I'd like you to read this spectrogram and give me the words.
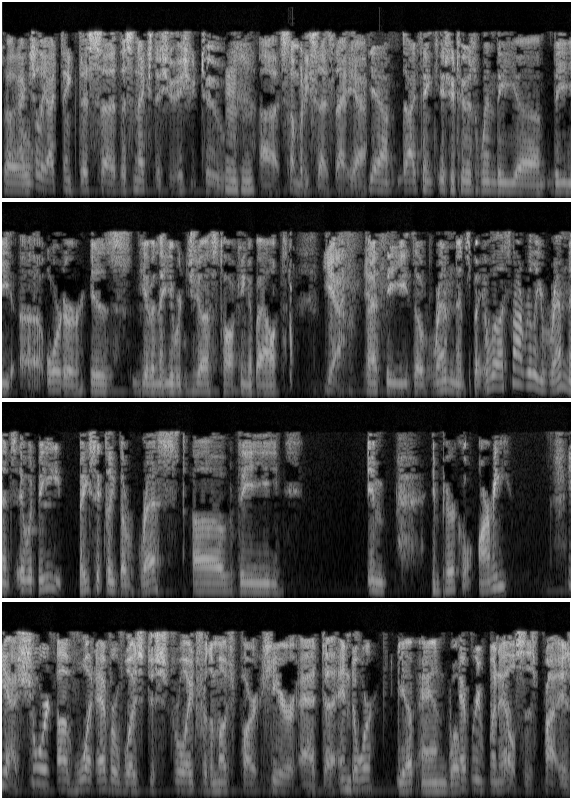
So Actually, I think this uh, this next issue, issue 2 Mhm. uh, somebody says that. Yeah. Yeah, I think issue two is when the uh, the uh, order is given that you were just talking about Yeah. Yeah. the the remnants, but well, it's not really remnants. It would be basically the rest of the Im- empirical army. Yeah. Short of whatever was destroyed for the most part here at uh, Endor, Yep, and well, everyone else is pri- is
